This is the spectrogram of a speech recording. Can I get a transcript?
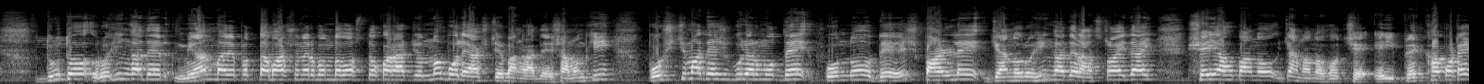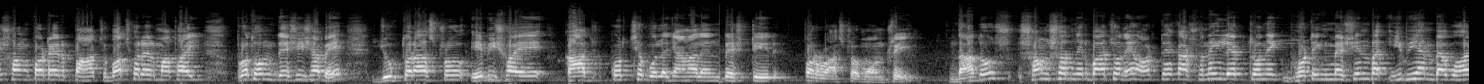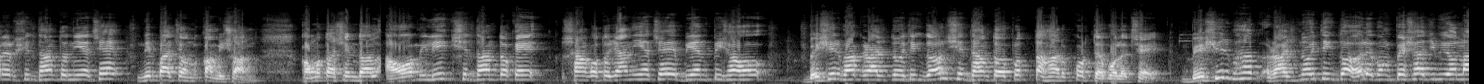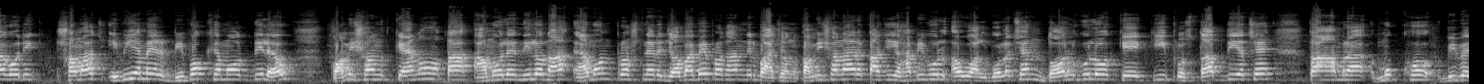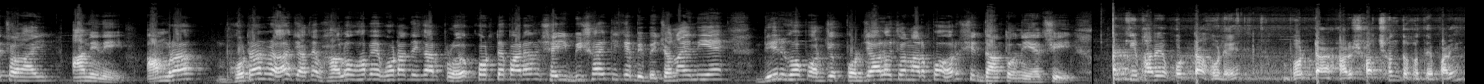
দ্রুত রোহিঙ্গাদের মিয়ানমারে প্রত্যাবাসনের বন্দোবস্ত করার জন্য বলে আসছে বাংলাদেশ। এমনকি পশ্চিমা দেশগুলোর মধ্যে কোনো দেশ পারলে যেন রোহিঙ্গাদের আশ্রয় দেয়, সেই আহ্বানও জানানো হচ্ছে। এই প্রেক্ষাপটে সংকটের পাঁচ বছরের মাথায় প্রথম দেশ হিসাবে যুক্তরাষ্ট্র এ বিষয়ে কাজ করছে বলে জানালেন দেশটির পররাষ্ট্রমন্ত্রী। দ্বাদশ সংসদ নির্বাচনে অর্ধেক আসনে ইলেকট্রনিক ভোটিং মেশিন বা ইভিএম ব্যবহারের সিদ্ধান্ত নিয়েছে নির্বাচন কমিশন। ক্ষমতাসীন দল আওয়ামী লীগ সিদ্ধান্তকে স্বাগত জানিয়েছে বিএনপি সহ বেশিরভাগ রাজনৈতিক দল সিদ্ধান্ত প্রত্যাহার করতে বলেছে। বেশিরভাগ রাজনৈতিক দল এবং পেশাজীবী ও নাগরিক সমাজ ইভিএম এর বিপক্ষে মত দিলেও কমিশন কেন তা আমলে নিল না এমন প্রশ্নের জবাবে প্রধান নির্বাচন কমিশনার কাজী হাবিবুল আউয়াল বলেছেন, দলগুলো কে কি প্রস্তাব দিয়েছে তা আমরা মুখ্য বিবেচনায় আনিনি। আমরা ভোটাররা যাতে ভালোভাবে ভোটাধিকার প্রয়োগ করতে পারেন, সেই বিষয়টিকে বিবেচনায় নিয়ে দীর্ঘ পর্যালোচনার পর সিদ্ধান্ত নিয়েছি। কীভাবে ভোটটা হলে ভোটটা আরও স্বচ্ছন্দ হতে পারে,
